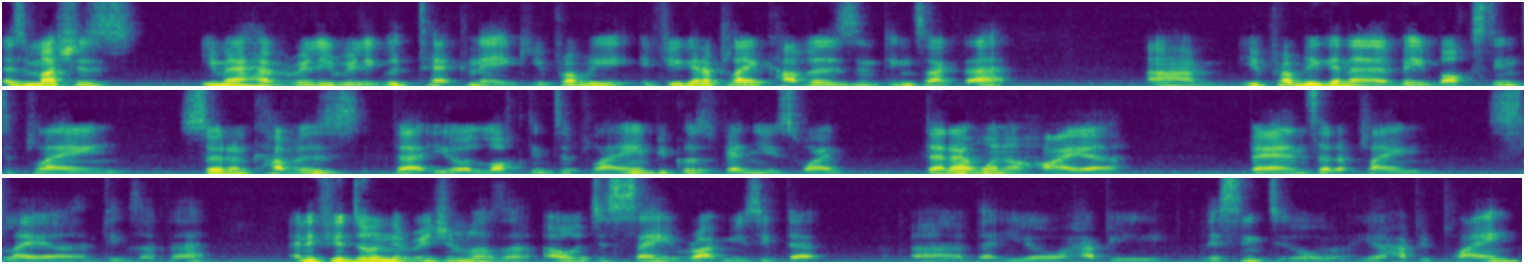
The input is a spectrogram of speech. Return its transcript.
as much as you may have really really good technique, you probably if you're gonna play covers and things like that, um, you're probably gonna be boxed into playing certain covers that you're locked into playing because venues won't they don't want to hire bands that are playing Slayer and things like that. And if you're doing originals, I- would just say write music that uh, that you're happy listening to or you're happy playing.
